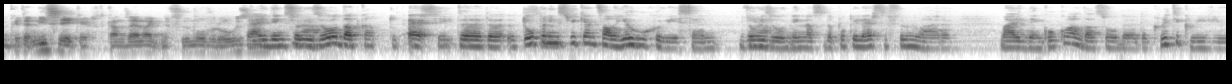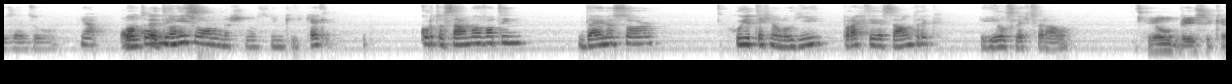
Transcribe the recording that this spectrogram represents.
Ik weet het niet zeker. Het kan zijn dat ik een film over ogen zie. Ja, ik denk sowieso dat kan het ook eh, de, de, het openingsweekend zal heel goed geweest zijn. Sowieso. Ik denk dat ze de populairste film waren. Maar ik denk ook wel dat zo de, de critic reviews en zo. Ja, want het ding is- het zo anders was, denk ik. Echt, korte samenvatting. Dinosaur. Goede technologie. Prachtige soundtrack. Heel slecht verhaal. Heel basic, hè.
